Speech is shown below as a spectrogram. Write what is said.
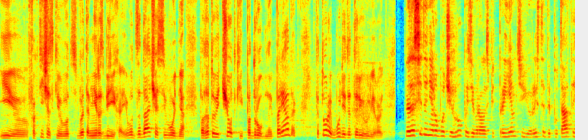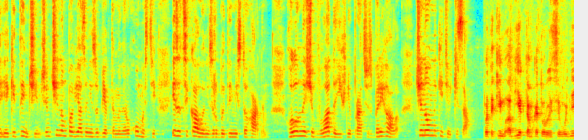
И э, фактически вот в этом неразбериха. И вот задача сегодня подготовить четкий, подробный порядок, который будет это регулировать. На засідання робочої групи зібрались підприємці, юристи, депутати, які тим чи іншим чином пов'язані з об'єктами нерухомості і зацікавлені зробити місто гарним. Головне, щоб влада їхню працю зберігала. Чиновники тільки за. По таким объектам, которые сегодня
